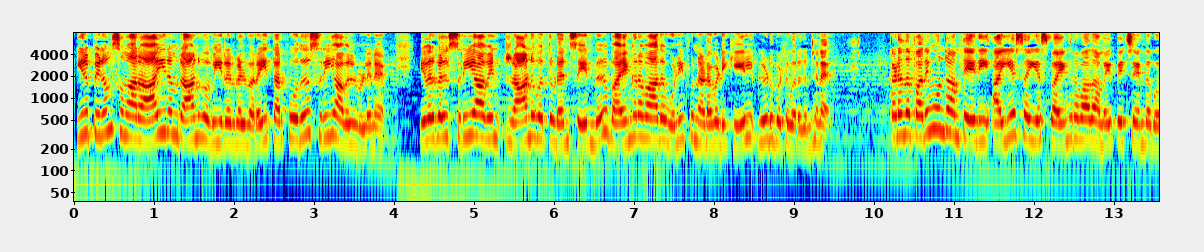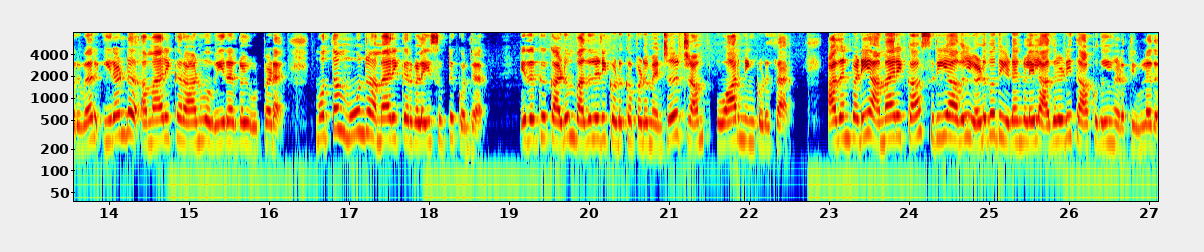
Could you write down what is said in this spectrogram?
இருப்பினும் சுமார் ஆயிரம் ராணுவ வீரர்கள் வரை தற்போது சிரியாவில் உள்ளனர். இவர்கள் சிரியாவின் ராணுவத்துடன் சேர்ந்து பயங்கரவாத ஒழிப்பு நடவடிக்கையில் ஈடுபட்டு வருகின்றனர். கடந்த பதிமூன்றாம் தேதி ஐஎஸ்ஐஎஸ் பயங்கரவாத அமைப்பைச் சேர்ந்த ஒருவர் இரண்டு அமெரிக்க ராணுவ வீரர்கள் உட்பட மொத்தம் மூன்று அமெரிக்கர்களை சுட்டுக் கொன்றார். இதற்கு கடும் பதிலடி கொடுக்கப்படும் என்று ட்ரம்ப் வார்னிங் கொடுத்தார். அதன்படி அமெரிக்கா சிரியாவில் எழுபது இடங்களில் அதிரடி தாக்குதல் நடத்தியுள்ளது.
